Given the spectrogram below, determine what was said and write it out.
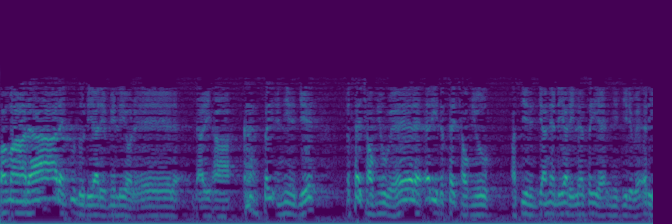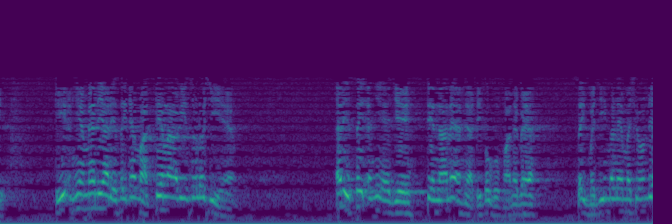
ပမာဒတဲ့ကုသိုလ်တရားတွေမေ့လျော့တယ်တဲ့ဒါတွေဟာစိတ်အညစ်အကြေး16မျိုးပဲတဲ့အဲ့ဒီ16မျိုးအပြင်ကြံတဲ့တရားတွေလည်းစိတ်ရဲ့အညစ်အကြေးတွေပဲအဲ့ဒီဒီအညစ်မဲ့တရားတွေစိတ်ထဲမှာတင်လာပြီဆိုလို့ရှိရင်အဲ့ဒီစိတ်အညစ်အကြေးတင်လာတဲ့အမြတ်ဒီပုဂ္ဂိုလ်မှလည်းပဲ စိတ်မကြည်မလင်မရှင်ပြ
